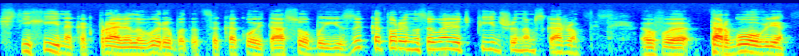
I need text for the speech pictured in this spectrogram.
стихийно, как правило, выработаться какой-то особый язык, который называют пиджином, скажем, в торговле –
